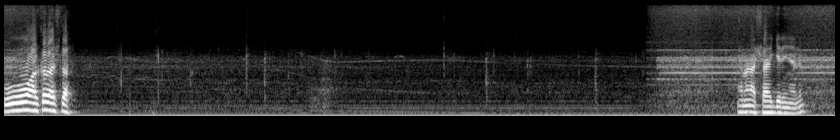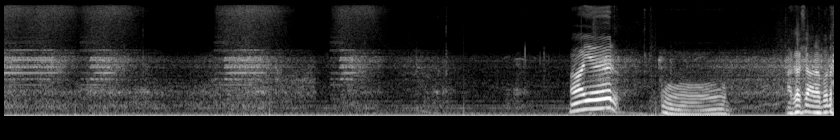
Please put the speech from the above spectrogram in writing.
Oo arkadaşlar. Hemen aşağıya geri inelim. Hayır. Oo. Arkadaşlar arabada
